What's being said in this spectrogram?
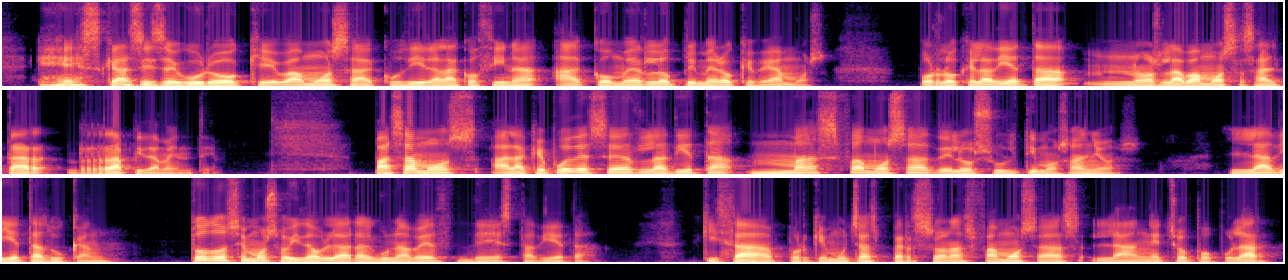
es casi seguro que vamos a acudir a la cocina a comer lo primero que veamos, por lo que la dieta nos la vamos a saltar rápidamente. Pasamos a la que puede ser la dieta más famosa de los últimos años, la dieta Dukan. Todos hemos oído hablar alguna vez de esta dieta, quizá porque muchas personas famosas la han hecho popular,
